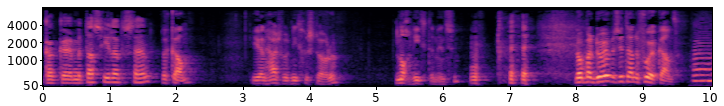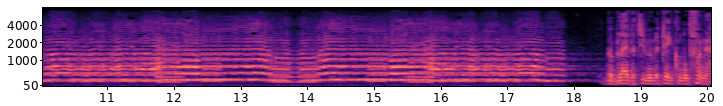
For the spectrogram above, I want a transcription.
Kan ik eh, mijn tas hier laten staan? Dat kan. Hier in huis wordt niet gestolen. Nog niet, tenminste. Loop maar door, we zitten aan de voorkant. Ik ben blij dat je me meteen kon ontvangen.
